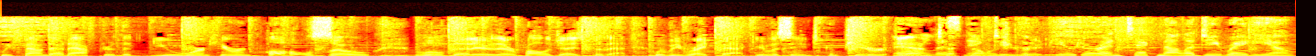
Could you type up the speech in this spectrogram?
We found out after that you weren't hearing Paul, so a little dead air there. Apologize for that. We'll be right back. You're listening to Computer You're and listening Technology to Radio. Computer and Technology Radio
